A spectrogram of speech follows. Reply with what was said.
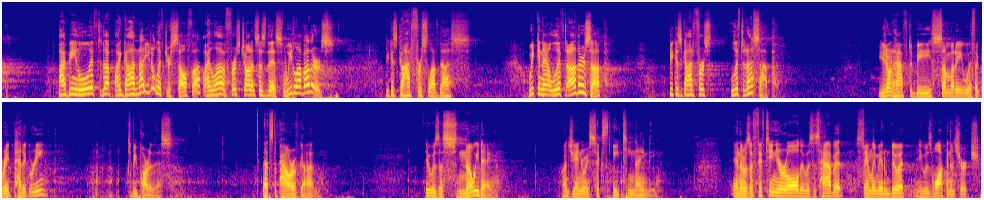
by being lifted up by God. Not you don't lift yourself up. I love First John it says this, we love others because God first loved us. We can now lift others up because God first lifted us up. You don't have to be somebody with a great pedigree to be part of this. That's the power of God. It was a snowy day on January 6, 1890. And there was a 15 year old, it was his habit, his family made him do it. He was walking to church.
